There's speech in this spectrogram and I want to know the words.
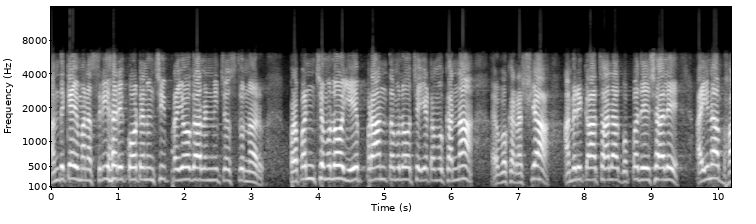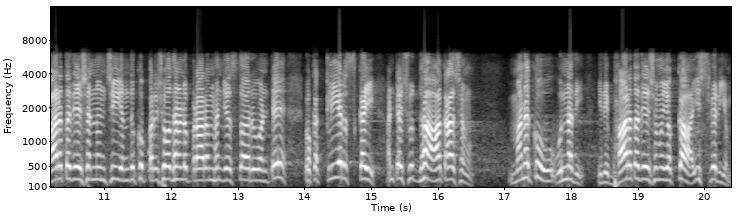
అందుకే మన శ్రీహరికోట నుంచి ప్రయోగాలన్నీ చేస్తున్నారు. ప్రపంచంలో ఏ ప్రాంతంలో చేయటము కన్నా ఒక రష్యా అమెరికా చాలా గొప్ప దేశాలే. అయినా భారతదేశం నుంచి ఎందుకు పరిశోధనలు ప్రారంభం చేస్తారు అంటే ఒక క్లియర్ స్కై అంటే శుద్ధ ఆకాశం మనకు ఉన్నది. ఇది భారతదేశము యొక్క ఐశ్వర్యం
